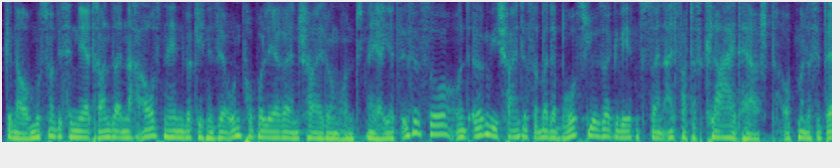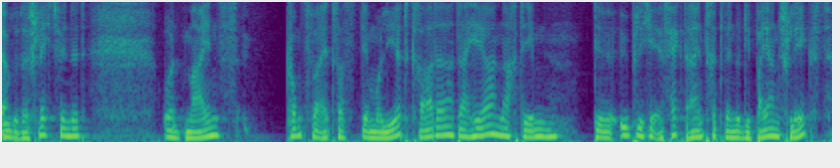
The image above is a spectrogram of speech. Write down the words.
genau, muss man ein bisschen näher dran sein. Nach außen hin wirklich eine sehr unpopuläre Entscheidung und naja, jetzt ist es so und irgendwie scheint es aber der Brustlöser gewesen zu sein, einfach, dass Klarheit herrscht, ob man das jetzt ja. gut oder schlecht findet. Und Mainz kommt zwar etwas demoliert gerade daher, nachdem der übliche Effekt eintritt, wenn du die Bayern schlägst,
